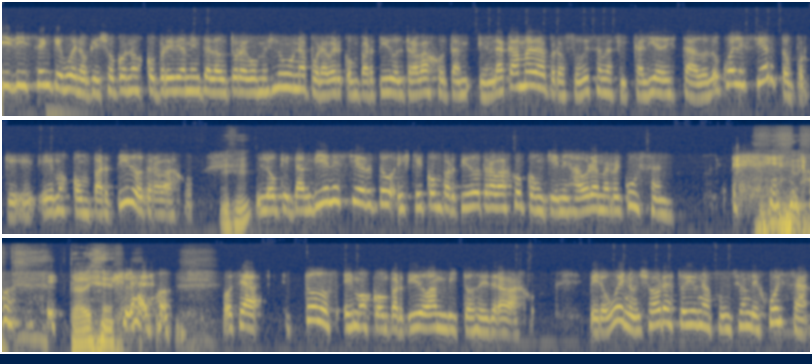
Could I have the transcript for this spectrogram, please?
y dicen que bueno que yo conozco previamente a la doctora Gómez Luna por haber compartido el trabajo en la Cámara, pero a su vez en la Fiscalía de Estado, lo cual es cierto porque hemos compartido trabajo. Lo que también es cierto es que he compartido trabajo con quienes ahora me recusan. Está bien. Claro, o sea, todos hemos compartido ámbitos de trabajo. Pero bueno, yo ahora estoy en una función de jueza,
